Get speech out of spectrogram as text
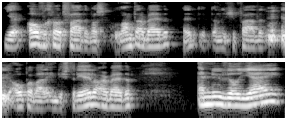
je overgrootvader was landarbeider, hè, dan is je vader en je opa waren industriële arbeider. En nu wil jij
